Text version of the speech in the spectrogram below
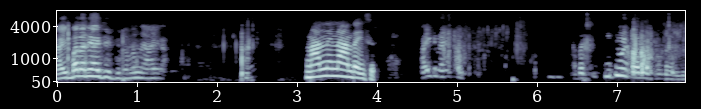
आई मला नाही ऐकायचं तुला मला नाही ऐका. मला नाही नांदायचं. ऐक ना ऐक ना. आता किती वेळ चालू ठेवणार आहे?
